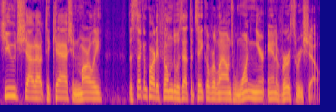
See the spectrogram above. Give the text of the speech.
Huge shout out to Cash and Marley. The second part I filmed was at the Takeover Lounge one year anniversary show.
